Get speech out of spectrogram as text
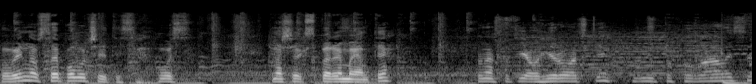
повинно все получитися. Ось наші експерименти. У нас тут є огірочки, вони поховалися,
